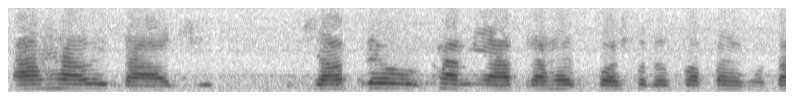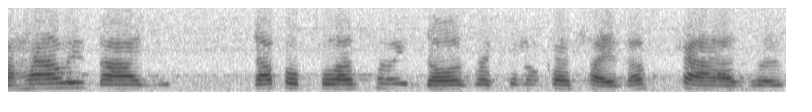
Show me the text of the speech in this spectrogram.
A realidade, já para eu caminhar para a resposta da sua pergunta, a realidade da população idosa que não quer sair das casas,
